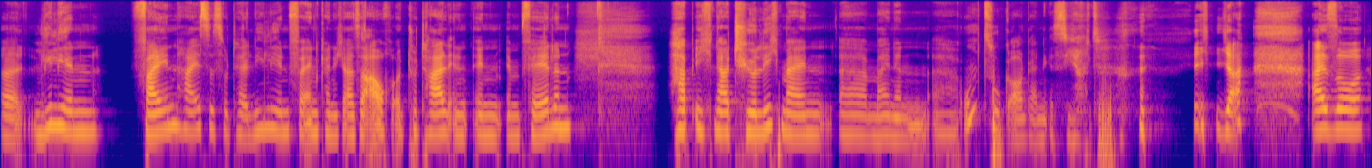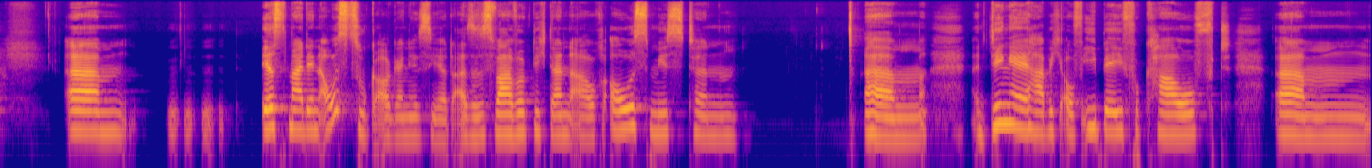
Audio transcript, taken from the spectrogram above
äh, Lilienfein heißt es, Hotel Lilienfein kann ich also auch äh, total in, in, empfehlen, habe ich natürlich mein, äh, meinen äh, Umzug organisiert. ja, also ähm, erstmal den Auszug organisiert. Also es war wirklich dann auch Ausmisten. Ähm, Dinge habe ich auf eBay verkauft. Ähm,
